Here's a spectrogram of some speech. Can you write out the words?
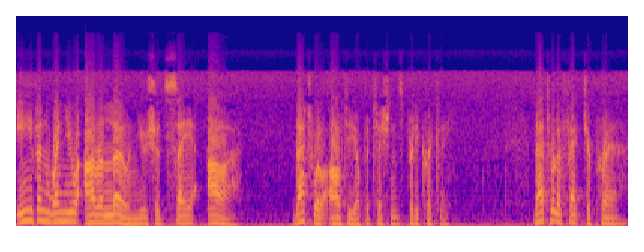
even when you are alone, you should say our? That will alter your petitions pretty quickly. That will affect your prayer.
